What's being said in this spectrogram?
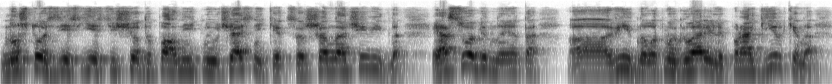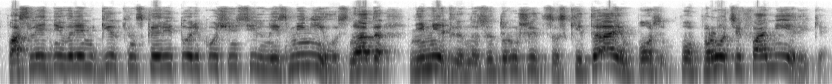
но что здесь есть еще дополнительные участники, это совершенно очевидно. И особенно это э, видно, вот мы говорили про Гир, Гиркина. В последнее время гиркинская риторика очень сильно изменилась. Надо немедленно задружиться с Китаем по, по, против Америки.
